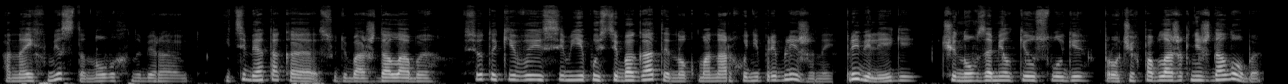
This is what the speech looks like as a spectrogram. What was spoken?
а на их место новых набирают. И тебя такая судьба ждала бы. Все-таки вы из семьи пусть и богатой, но к монарху не приближенной. Привилегий, чинов за мелкие услуги, прочих поблажек не ждало бы.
